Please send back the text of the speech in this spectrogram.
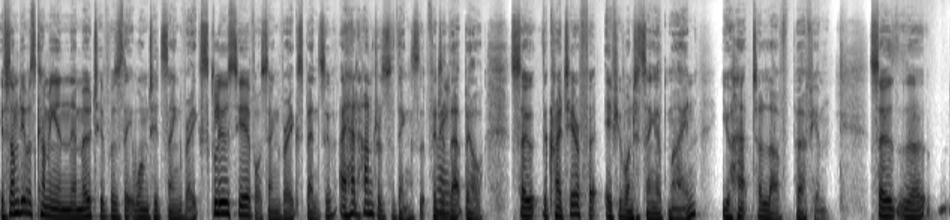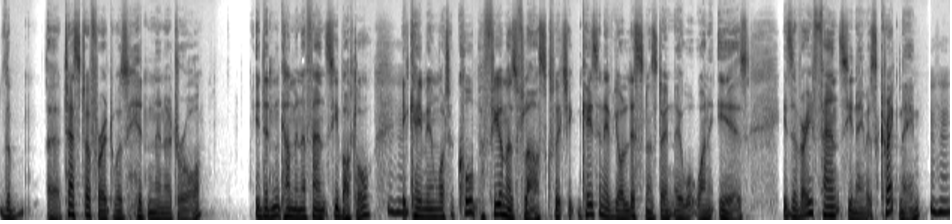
If somebody was coming in, their motive was they wanted something very exclusive or something very expensive. I had hundreds of things that fitted right. that bill. So the criteria for if you wanted something of mine, you had to love perfume. So the the uh, tester for it was hidden in a drawer. It didn't come in a fancy bottle. Mm-hmm. It came in what are called perfumer's flasks, which, in case any of your listeners don't know what one is, is a very fancy name. It's a correct name mm-hmm.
